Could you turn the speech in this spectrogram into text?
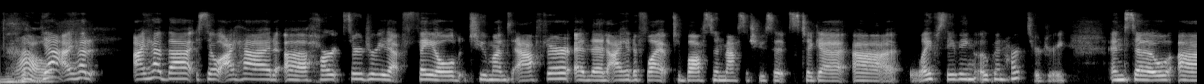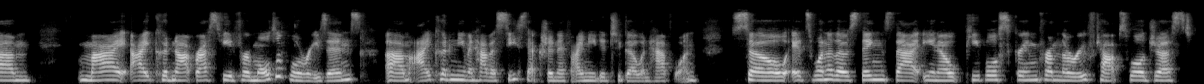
Wow. Yeah, I had I had that. So I had a heart surgery that failed two months after, and then I had to fly up to Boston, Massachusetts to get uh, life saving open heart surgery. And so um, my I could not breastfeed for multiple reasons. Um, I couldn't even have a C section if I needed to go and have one. So it's one of those things that you know people scream from the rooftops. Well, just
